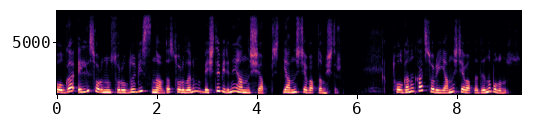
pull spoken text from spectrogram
Tolga 50 sorunun sorulduğu bir sınavda soruların 5'te birini yanlış yapmış, yanlış cevaplamıştır. Tolga'nın kaç soruyu yanlış cevapladığını bulunuz.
